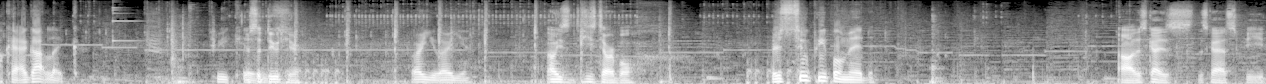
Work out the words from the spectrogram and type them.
Okay, I got like three kills. There's a dude here. Where are you? Where are you? Oh, he's he's terrible. There's two people mid. Oh, this guy's this guy has speed.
